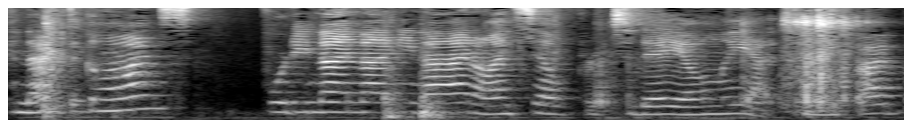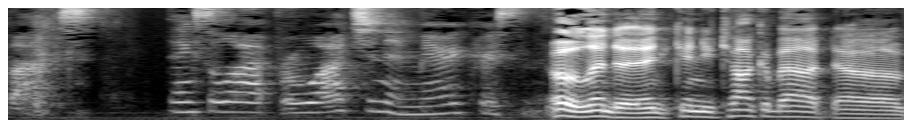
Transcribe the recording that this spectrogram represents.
Connectagons, $49.99 on sale for today only at 25 bucks. Thanks a lot for watching and Merry Christmas. Oh, Linda, and can you talk about uh,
